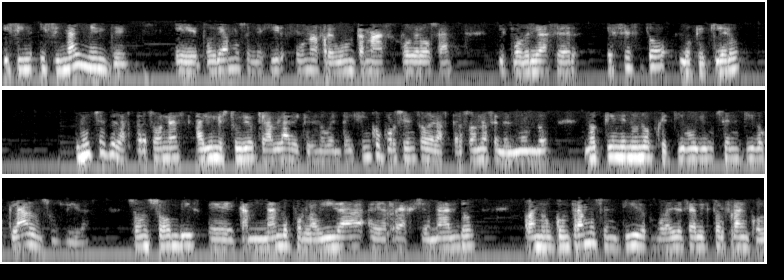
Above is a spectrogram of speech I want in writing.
Y, y finalmente, eh, podríamos elegir una pregunta más poderosa y podría ser, ¿es esto lo que quiero? Muchas de las personas, hay un estudio que habla de que el 95% de las personas en el mundo no tienen un objetivo y un sentido claro en sus vidas. Son zombies eh, caminando por la vida, eh, reaccionando. Cuando encontramos sentido, como ahí decía Víctor Frankl,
